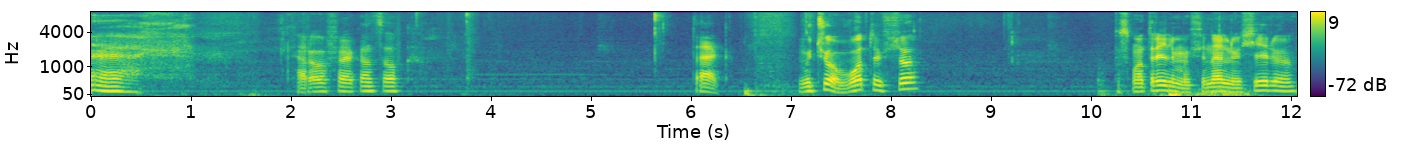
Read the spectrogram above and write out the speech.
Эх, хорошая концовка. Так. Ну чё, вот и все. Посмотрели мы финальную серию.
